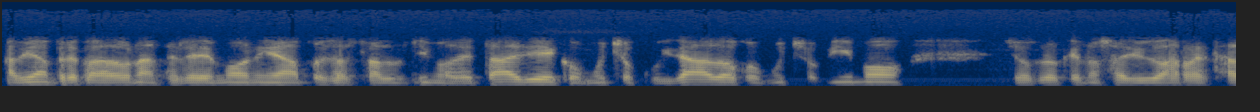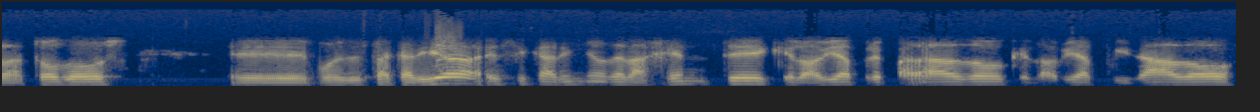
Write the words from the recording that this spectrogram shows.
habían preparado una ceremonia pues hasta el último detalle, con mucho cuidado, con mucho mimo. Yo creo que nos ayudó a rezar a todos. eh, pues destacaría ese cariño de la gente que lo había preparado, que lo había cuidado,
